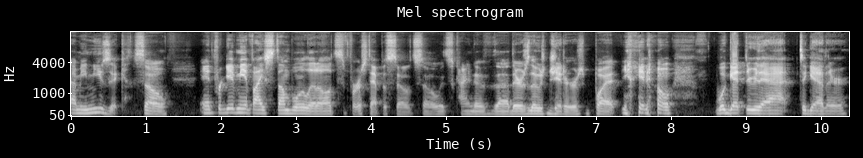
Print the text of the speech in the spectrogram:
I mean music. So. And forgive me if I stumble a little. It's the first episode, so it's kind of there's those jitters, but you know we'll get through that together.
